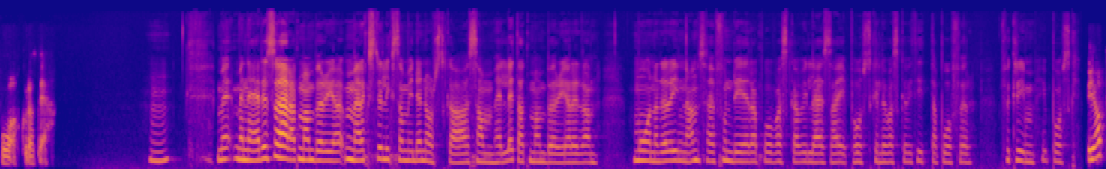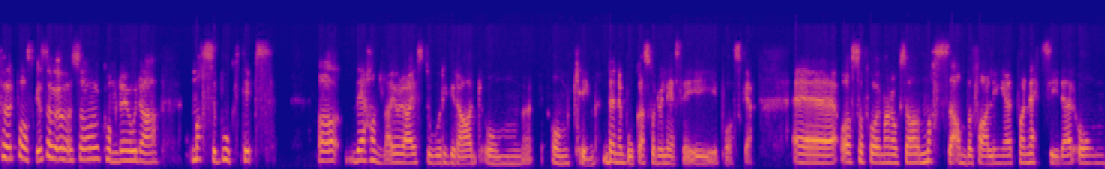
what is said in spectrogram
på akkurat det. Mm. Men, men, er det så her at man börjar, märks det liksom i det norske samhället at man börjar redan månader innan så här fundera på hva skal vi läsa i påsk eller hva skal vi titta på for, for krim i påsk? Ja, før påske så, så kom det jo da masse boktips. Og det handler jo da i stor grad om, om krim. Denne boka skal du lese i påske. Eh, og så får man også masse anbefalinger på nettsider om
